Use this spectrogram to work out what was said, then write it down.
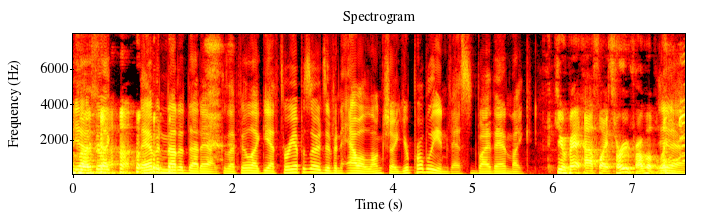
Yeah, I feel like they haven't nutted that out because I feel like yeah, three episodes of an hour long show. You're probably invested by then. Like you're about halfway through, probably. Yeah.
